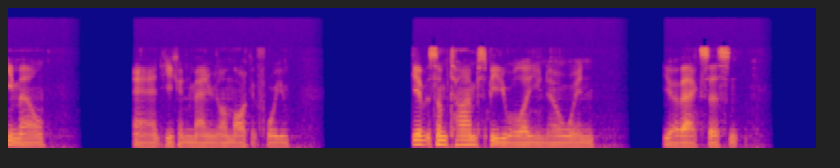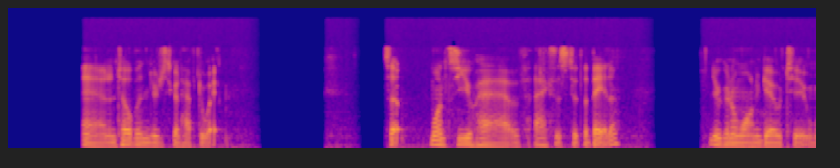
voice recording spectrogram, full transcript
email, and he can manually unlock it for you. Give it some time, Speedy will let you know when you have access and until then, you're just going to have to wait. So, once you have access to the beta, you're going to want to go to,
